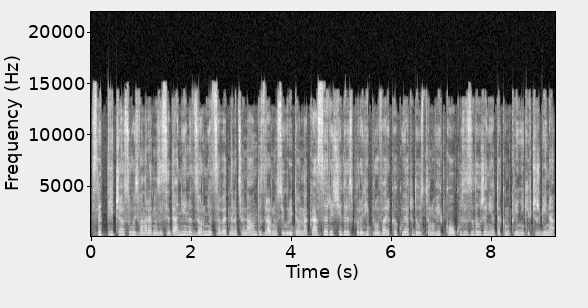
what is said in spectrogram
След 3-часово извънредно заседание, надзорният съвет на Националната здравноосигурителна каса реши да разпореди проверка, която да установи колко са задълженията към клиники в чужбина.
